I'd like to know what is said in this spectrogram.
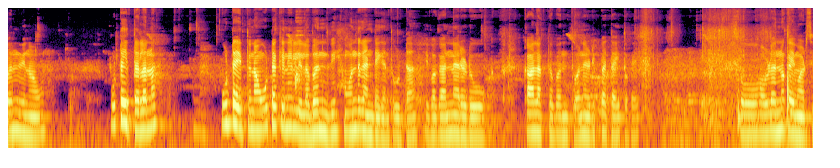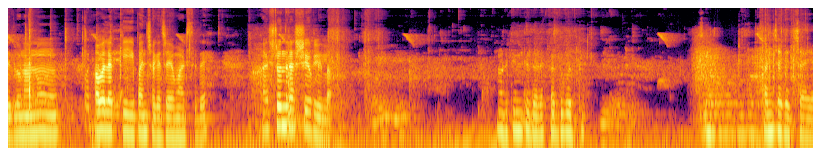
ಬಂದ್ವಿ ನಾವು ಊಟ ಇತ್ತಲ್ಲನ ಊಟ ಇತ್ತು, ನಾವು ಊಟಕ್ಕೆ ನಿಲ್ಲಿಲ್ಲ, ಬಂದ್ವಿ. ಒಂದು ಗಂಟೆಗೆ ಊಟ. ಇವಾಗ ಹನ್ನೆರಡು, ಕಾಲಾಗ್ತಾ ಬಂತು, ಹನ್ನೆರಡು ಇಪ್ಪತ್ತಾಯಿತು ಕೈ ಸೊ ಅವಳನ್ನು ಕೈ ಮಾಡಿಸಿದ್ಲು. ನಾನು ಅವಲಕ್ಕಿ ಪಂಚಗಜ್ಜಾಯ ಮಾಡಿಸಿದೆ. ಅಷ್ಟೊಂದು ರಶ್ ಇರಲಿಲ್ಲ. ನೋಡಿ ತಿಂತಿದ್ದಾಳೆ ಕದ್ದು ಕದ್ದು ಪಂಚಗಜ್ಜಾಯ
